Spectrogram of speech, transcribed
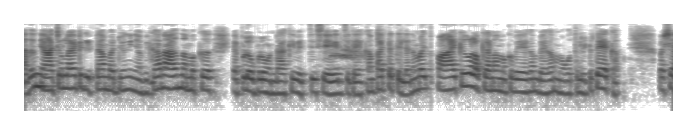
അതും നാച്ചുറലായിട്ട് കിട്ടാൻ പറ്റുമെങ്കിൽ ഞാൻ കാരണം അത് നമുക്ക് എപ്പോഴും എപ്പോഴും ഉണ്ടാക്കി വെച്ച് ശേഖരിച്ച് തേക്കാൻ പറ്റത്തില്ല. നമ്മൾ പായ്ക്കുകളൊക്കെയാണ് നമുക്ക് വേഗം വേഗം മുഖത്തിലിട്ട് തേക്കാം. പക്ഷേ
